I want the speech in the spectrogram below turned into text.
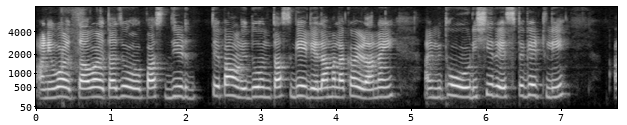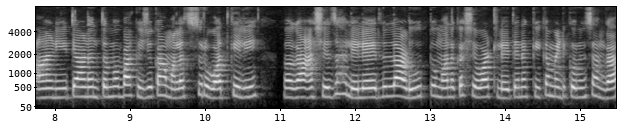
आणि वळता वळता जवळपास दीड ते पावणे दोन तास गेलेला मला कळला नाही. आणि मी थोडीशी रेस्ट घेतली आणि त्यानंतर मग बाकीच्या कामाला सुरुवात केली. बघा असे झालेले आहेत लाडू. तुम्हाला कसे वाटले ते नक्की कमेंट करून सांगा.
